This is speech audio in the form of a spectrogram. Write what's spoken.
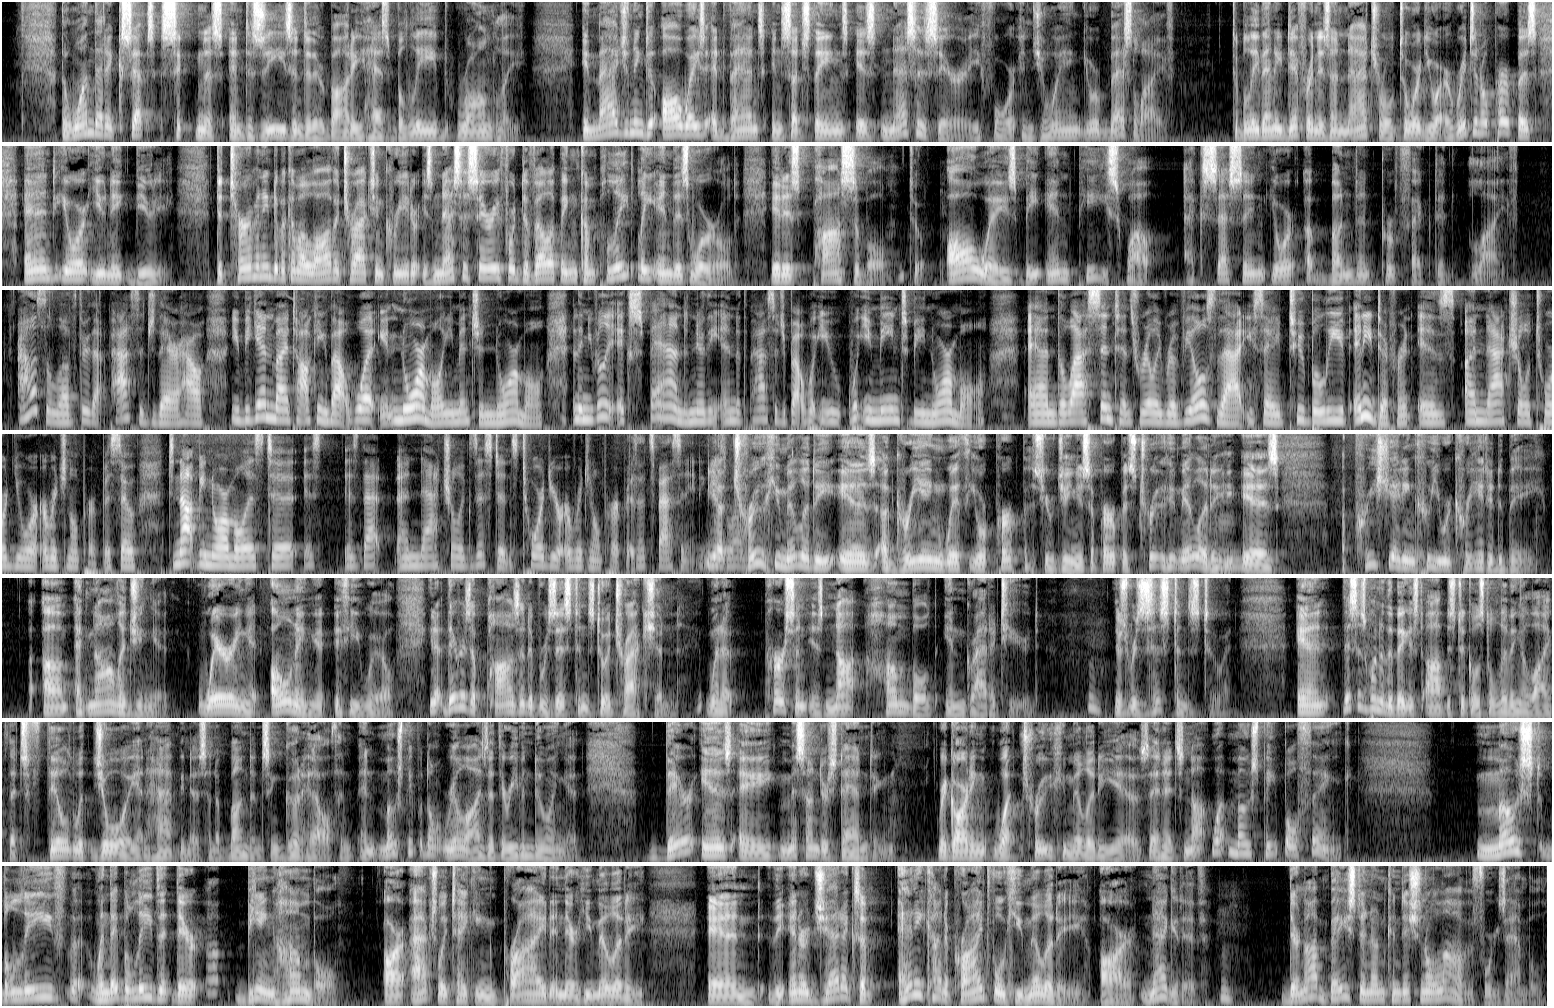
The one that accepts sickness and disease into their body has believed wrongly. Imagining to always advance in such things is necessary for enjoying your best life. To believe any different is unnatural toward your original purpose and your unique beauty. Determining to become a law of attraction creator is necessary for developing completely in this world. It is possible to always be in peace while accessing your abundant, perfected life. I also love through that passage there how you begin by talking about what normal, you mentioned normal, and then you really expand near the end of the passage about what you what you mean to be normal. And the last sentence really reveals that. You say to believe any different is unnatural toward your original purpose. So to not be normal is to is is that a natural existence toward your original purpose. That's fascinating. Yeah, well. true humility is agreeing with your purpose, your genius of purpose. True humility mm-hmm. is appreciating who you were created to be, um, acknowledging it, wearing it, owning it, if you will. You know, there is a positive resistance to attraction when a person is not humbled in gratitude. Hmm. There's resistance to it. And this is one of the biggest obstacles to living a life that's filled with joy and happiness and abundance and good health. And, and most people don't realize that they're even doing it. There is a misunderstanding regarding what true humility is, and it's not what most people think. Most believe, when they believe that they're being humble, are actually taking pride in their humility. And the energetics of any kind of prideful humility are negative. Hmm. They're not based in unconditional love, for example.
